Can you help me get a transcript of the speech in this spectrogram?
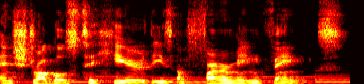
and struggles to hear these affirming things.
